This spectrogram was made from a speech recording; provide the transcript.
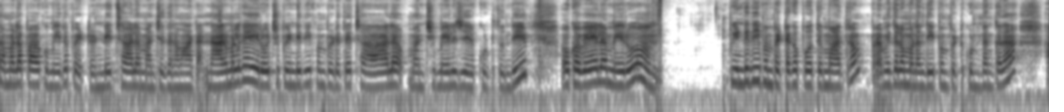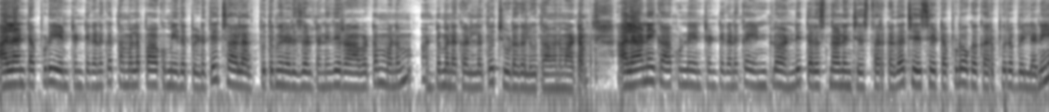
తమలపాకు మీద పెట్టండి. చాలా మంచిదనమాట నార్మల్గా ఈరోజు పిండి దీపం పెడితే చాలా మంచి మేలు చేకూరుతుంది. ఒకవేళ మీరు పిండి దీపం పెట్టకపోతే మాత్రం ప్రమిదలో మనం దీపం పెట్టుకుంటాం కదా. అలాంటప్పుడు ఏంటంటే కనుక తమలపాకు మీద పెడితే చాలా అద్భుతమైన రిజల్ట్ అనేది రావటం మనం అంటే మన కళ్ళతో చూడగలుగుతాం అనమాట అలానే కాకుండా ఏంటంటే కనుక ఇంట్లో అండి తలస్నానం చేస్తారు కదా చేసేటప్పుడు ఒక కర్పూర బిల్లని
